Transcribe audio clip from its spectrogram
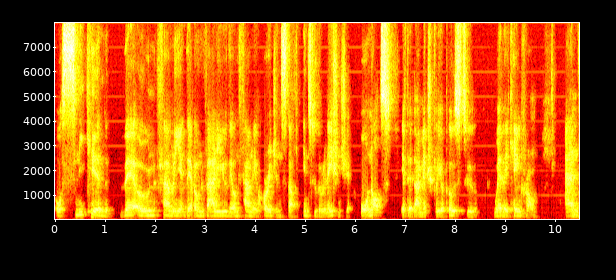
or sneak in their own family and their own value, their own family of origin stuff into the relationship, or not if they're diametrically opposed to where they came from. And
